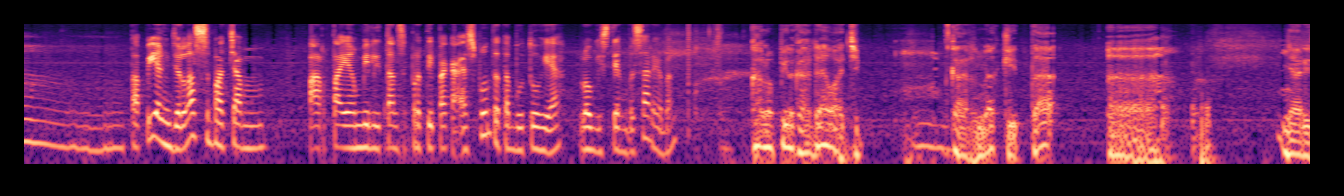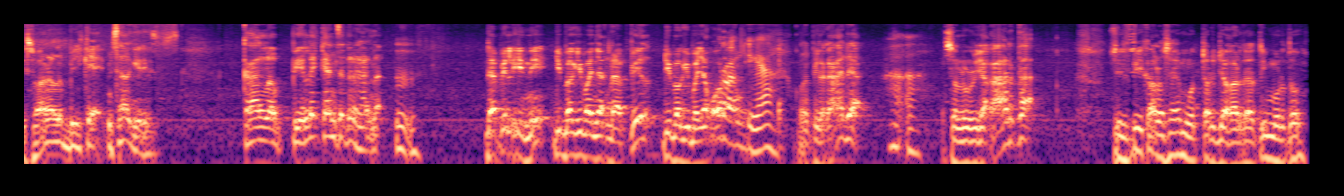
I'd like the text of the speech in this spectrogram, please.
Hmm, tapi yang jelas semacam partai yang militan seperti PKS pun tetap butuh ya logistik yang besar ya, Bang. Kalau pilkada wajib, karena kita eh, nyari suara lebih kayak misal gini, kalau pileg kan sederhana. Dapil ini dibagi banyak dapil, dibagi banyak orang. Iya. Kalau pilkada seluruh Jakarta. Silvi kalau saya muter Jakarta Timur tuh,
